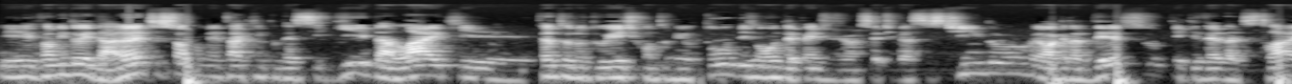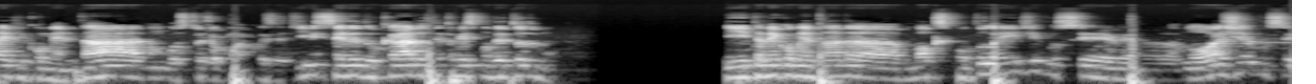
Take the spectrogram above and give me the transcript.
E vamos endoidar. Antes, só comentar quem puder seguir, dar like, tanto no Twitch quanto no YouTube, ou depende de onde você estiver assistindo. Eu agradeço. Quem quiser dar dislike, comentar, não gostou de alguma coisa disso, sendo educado, eu tento responder todo mundo. E também comentar da Mox.land, você loja, você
